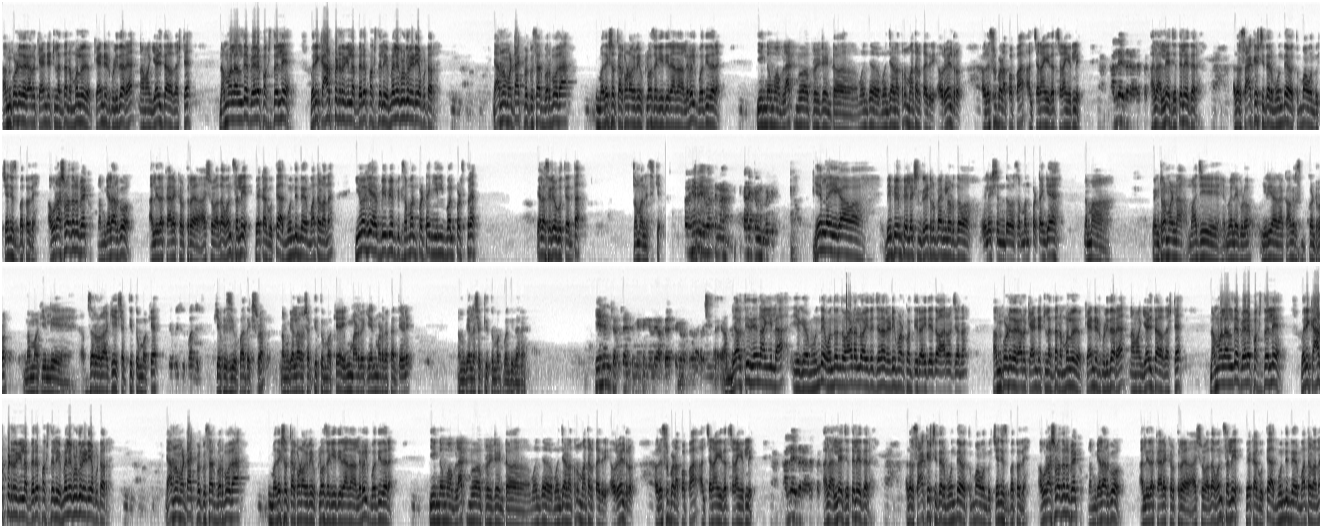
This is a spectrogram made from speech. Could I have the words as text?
ಅಂದ್ಕೊಂಡಿದ್ದಾರೆ ಯಾರು ಕ್ಯಾಂಡಿಡೇಟ್ ಇಲ್ಲ ಅಂತ. ನಮ್ಮಲ್ಲಿ ಕ್ಯಾಂಡಿಡೇಟ್ಗಳಿದ್ದಾರೆ ನಾವು ಹಂಗೆ ಹೇಳ್ತಾ ಇರೋದಷ್ಟೇ ನಮ್ಮಲ್ಲದೆ ಬೇರೆ ಪಕ್ಷದಲ್ಲಿ ಬರೀ ಕಾರ್ಪೊರೇಟರ್ಗಿಲ್ಲ, ಬೇರೆ ಪಕ್ಷದಲ್ಲಿ ಎಂ ಎಲ್ ಎಗಳಿಗೂ ರೆಡಿ ಆಗ್ಬಿಟ್ಟವ್ರೆ. ಯಾರನ್ನೋ ಮಟ್ಟ ಹಾಕ್ಬೇಕು ಸರ್, ಬರ್ಬೋದಾ? ನಿಮ್ಮ ಅಧ್ಯಕ್ಷರು ಕರ್ಕೊಂಡೋಗ್ರಿ ನೀವು ಕ್ಲೋಸ್ ಆಗಿದ್ದೀರಾ ಅನ್ನೋ ಲೆವೆಲ್ಗೆ ಬಂದಿದ್ದಾರೆ. ಈಗ ನಮ್ಮ ಬ್ಲ್ಯಾಕ್ ಪ್ರೆಸಿಡೆಂಟ್ ಮಂಜ ಮಂಜಾಣ ಹತ್ರ ಮಾತಾಡ್ತಾ ಇದ್ರಿ. ಅವ್ರು ಹೇಳ್ರು, ಅವ್ರ ಹೆಸರು ಬೇಡ ಪಾಪ ಅಲ್ಲಿ ಚೆನ್ನಾಗಿದ್ದಾರೆ, ಚೆನ್ನಾಗಿರಲಿ. ಅಲ್ಲೇ ಇದ್ದಾರೆ ಅಲ್ಲ ಅಲ್ಲೇ ಜೊತೆಲೇ ಇದ್ದಾರೆ. ಅದ್ರ ಸಾಕಷ್ಟು ಇದ್ದಾರೆ. ಮುಂದೆ ತುಂಬ ಒಂದು ಚೇಂಜಸ್ ಬರ್ತದೆ. ಅವ್ರ ಆಶೀರ್ವಾದನೂ ಬೇಕು. ನಮ್ಗೆಲ್ಲರಿಗೂ ಅಲ್ಲಿರೋ ಕಾರ್ಯಕರ್ತರ ಆಶೀರ್ವಾದ ಒಂದ್ಸಲಿ ಬೇಕಾಗುತ್ತೆ. ಅದು ಮುಂದಿನ ಮಾತಾಡೋಣ. ಇವಾಗ ಬಿ ಬಿ ಎಂ ಪಿಗೆ ಸಂಬಂಧಪಟ್ಟಂಗೆ ಇಲ್ಲಿ ಬಲಪಡಿಸಿದ್ರೆ ಎಲ್ಲ ಸರಿ ಹೋಗುತ್ತೆ ಅಂತ ನಮ್ಮ ಅನಿಸಿಕೆ. ಇವತ್ತಿನ ಕಾರ್ಯಕ್ರಮದ ಬಗ್ಗೆ. ಏನಿಲ್ಲ ಈಗ B B M P election greater ಬ್ಯಾಂಗ್ಳೂರ್ದು ಎಲೆಕ್ಷನ್ದು ಸಂಬಂಧಪಟ್ಟಂಗೆ ನಮ್ಮ ವೆಂಕಟರಮಣ್ಣ ಮಾಜಿ ಎಂ ಎಲ್ ಎಗಳು ಹಿರಿಯ ಕಾಂಗ್ರೆಸ್ ಮುಖಂಡರು ನಮಗೆ ಇಲ್ಲಿ ಅಬ್ಸರ್ವರ್ ಆಗಿ ಶಕ್ತಿ ತುಂಬಕ್ಕೆ ಕೆ ಪಿ ಸಿ ಉಪಾಧ್ಯಕ್ಷರು ನಮಗೆಲ್ಲರೂ ಶಕ್ತಿ ತುಂಬಕ್ಕೆ ಹೆಂಗೆ ಮಾಡ್ಬೇಕು ಏನು ಮಾಡ್ಬೇಕು ಅಂತೇಳಿ ನಮಗೆಲ್ಲ ಶಕ್ತಿ ತುಂಬಕ್ಕೆ ಬಂದಿದ್ದಾರೆ. ಏನೇನು ಚರ್ಚೆ ಆಯ್ತು ಅಭ್ಯರ್ಥಿದು ಏನಾಗಿಲ್ಲ ಈಗ ಮುಂದೆ ಒಂದೊಂದು ವಾರ್ಡಲ್ಲೂ ಐದೈದು ಜನ ರೆಡಿ ಮಾಡ್ಕೊತೀರ ಐದೈದು ಆರಾರು ಜನ? ಅಂದ್ಕೊಂಡಿದ್ದಾರೆ ಯಾರು ಕ್ಯಾಂಡಿಡೇಟ್ ಅಂತ ನಮ್ಮಲ್ಲೂ ಕ್ಯಾಂಡಿಡೇಟ್ಗಳಿದ್ದಾರೆ ನಾವು ಹಂಗೆ ಹೇಳ್ತಾ ಇರೋದಷ್ಟೇ ನಮ್ಮಲ್ಲದೆ ಬೇರೆ ಪಕ್ಷದಲ್ಲಿ ಬರೀ ಕಾರ್ಪೊರೇಟರ್ಗಿಲ್ಲ ಬೇರೆ ಪಕ್ಷದಲ್ಲಿ ಎಂ ಎಲ್ ಎಗಳಿಗೂ ರೆಡಿ ಆಗ್ಬಿಟ್ಟವ್ರೆ. ಯಾರನ್ನೋ ಮಟ್ಟ ಹಾಕ್ಬೇಕು ಸರ್ ಬರ್ಬೋದಾ? ನಿಮ್ಮ ಅಧ್ಯಕ್ಷರು ಕರ್ಕೊಂಡೋಗ್ರಿ ನೀವು ಕ್ಲೋಸ್ ಆಗಿದ್ದೀರಾ ಅನ್ನೋ ಲೆವೆಲ್ಗೆ ಬಂದಿದ್ದಾರೆ. ಈಗ ನಮ್ಮ ಬ್ಲ್ಯಾಕ್ ಪ್ರೆಸಿಡೆಂಟ್ ಮಂಜ ಮಂಜಾಣ ಹತ್ರ ಮಾತಾಡ್ತಾ ಇದ್ರಿ. ಅವ್ರು ಹೇಳ್ರು ಅವ್ರ ಹೆಸರು ಬೇಡ ಪಾಪ ಅಲ್ಲಿ ಚೆನ್ನಾಗಿದ್ದಾರೆ ಚೆನ್ನಾಗಿರಲಿ. ಅಲ್ಲೇ. ಅಲ್ಲ ಅಲ್ಲೇ ಜೊತೆಲೇ ಇದ್ದಾರೆ. ಅದ್ರ ಸಾಕಷ್ಟು ಇದ್ದಾರೆ. ಮುಂದೆ ತುಂಬ ಒಂದು ಚೇಂಜಸ್ ಬರ್ತದೆ. ಅವ್ರ ಆಶೀರ್ವಾದನೂ ಬೇಕು ನಮ್ಗೆಲ್ಲರಿಗೂ ಅಲ್ಲಿರೋ ಕಾರ್ಯಕರ್ತರ ಆಶೀರ್ವಾದ ಒಂದ್ಸಲಿ ಬೇಕಾಗುತ್ತೆ. ಅದು ಮುಂದಿನ ಮಾತಾಡೋಣ.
